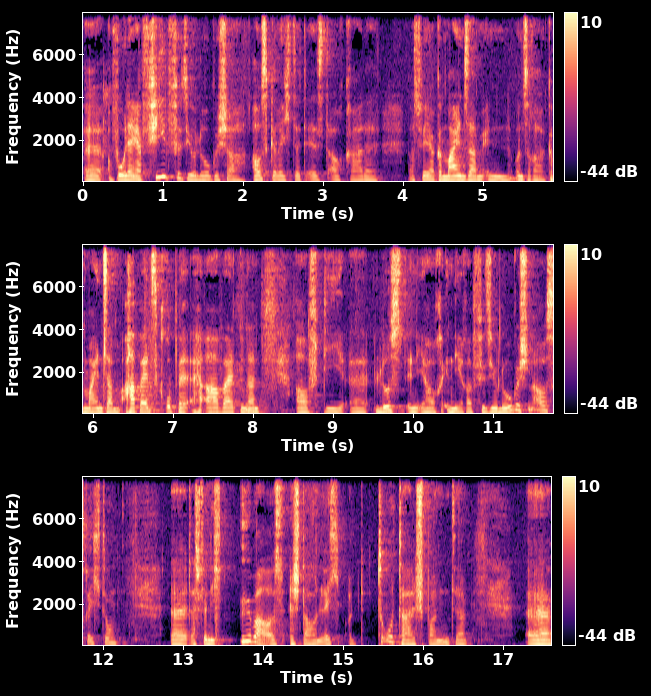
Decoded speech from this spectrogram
äh, obwohl er ja viel physiologischer ausgerichtet ist, auch gerade, was wir ja gemeinsam in unserer gemeinsamen Arbeitsgruppe erarbeiten, dann auf die äh, Lust in auch in ihrer physiologischen Ausrichtung. Äh, das finde ich überaus erstaunlich und total spannend. Ja. Äh,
